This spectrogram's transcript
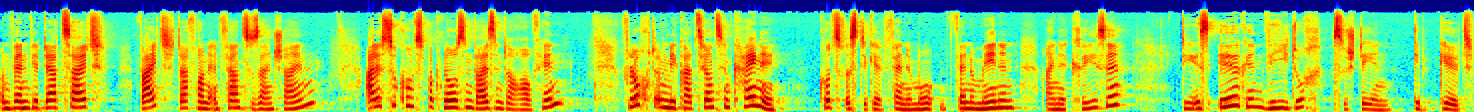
und wenn wir derzeit weit davon entfernt zu sein scheinen, alle Zukunftsprognosen weisen darauf hin, Flucht und Migration sind keine kurzfristige Phänomene einer Krise, die es irgendwie durchzustehen gilt.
